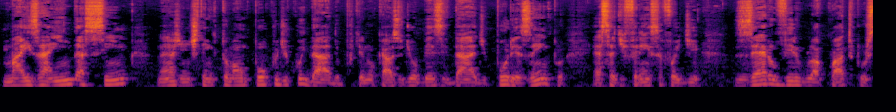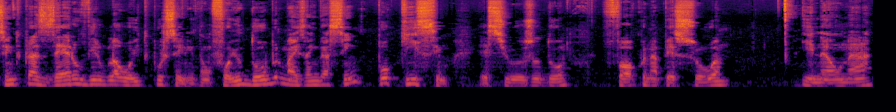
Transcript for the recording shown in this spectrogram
Mas ainda assim, né, a gente tem que tomar um pouco de cuidado, porque no caso de obesidade, por exemplo, essa diferença foi de 0,4% para 0,8%. Então foi o dobro, mas ainda assim pouquíssimo esse uso do foco na pessoa e não na,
